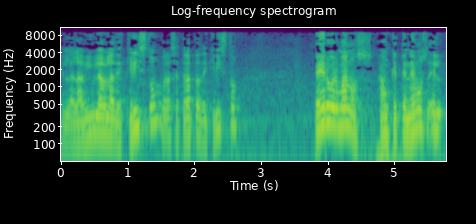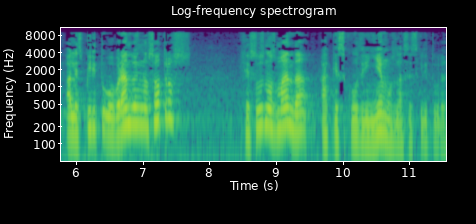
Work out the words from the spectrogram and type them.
La, Biblia habla de Cristo, ¿verdad? Se trata de Cristo. Pero hermanos, aunque tenemos el, al Espíritu obrando en nosotros, Jesús nos manda a que escudriñemos las escrituras.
